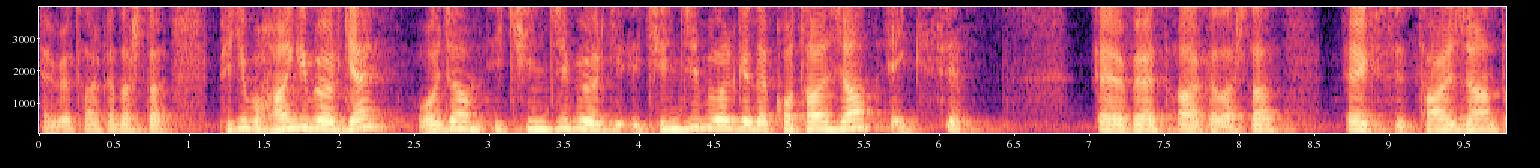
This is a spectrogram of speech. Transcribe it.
Evet arkadaşlar. Peki bu hangi bölge? Hocam ikinci bölge. İkinci bölgede kotanjant eksi. Evet arkadaşlar. Eksi tanjant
